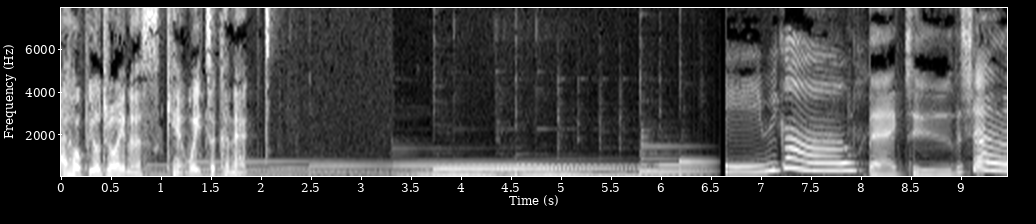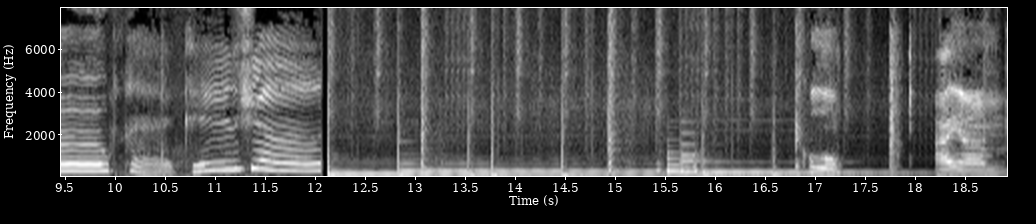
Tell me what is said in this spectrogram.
I hope you'll join us. Can't wait to connect. Here we go. Back to the show. Back to the show. Cool. I um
